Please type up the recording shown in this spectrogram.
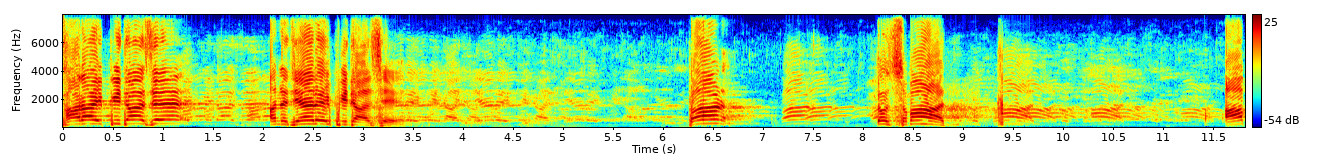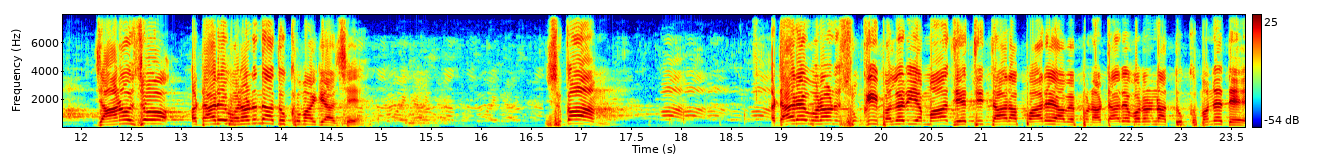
ખારાઈ પીધા છે અને ઝેરે પીધા છે. પણ તો સમાજ. આપ જાણો છો અઢારે વર્ણના દુઃખમાં ગયા છે. શું કામ? અઢારે વર્ણ સુખી ભલેરિયામાં જેથી તારા પારે આવે, પણ અઢારે વર્ણના દુઃખ મને દે.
